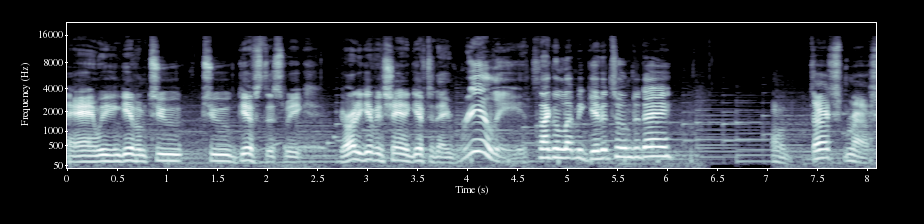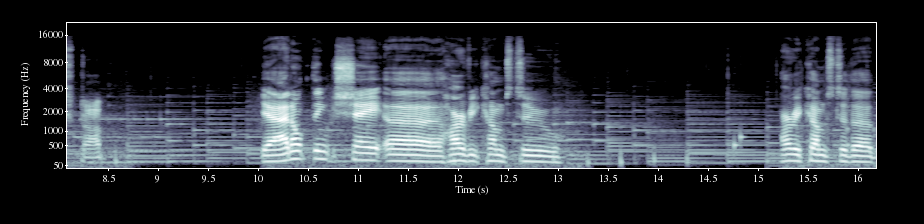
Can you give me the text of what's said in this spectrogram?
And we can give him two two gifts this week. You're already giving Shane a gift today. Really? It's not going to let me give it to him today? Oh, that's messed up. Yeah, I don't think Shane, uh, Harvey comes to... Harvey comes to the,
